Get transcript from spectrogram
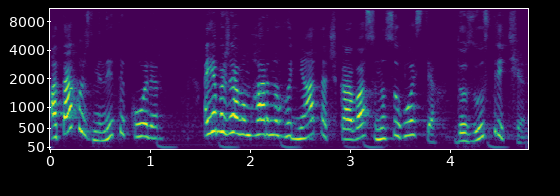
а також змінити колір. А я бажаю вам гарного дня та чекаю вас у нас у гостях. До зустрічі!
